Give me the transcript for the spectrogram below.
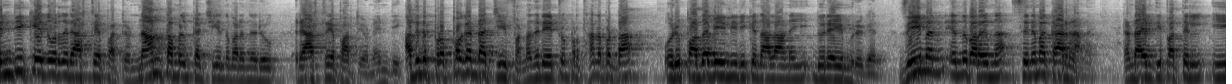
എൻ ഡി കെ എന്ന് പറയുന്ന രാഷ്ട്രീയ പാർട്ടിയുണ്ട്. നാം തമിഴ് കക്ഷി എന്ന് പറയുന്ന ഒരു രാഷ്ട്രീയ പാർട്ടിയുണ്ട് എൻ ഡി അതിന്റെ പ്രൊപ്പഗണ്ട ചീഫാണ്. അതിന്റെ ഏറ്റവും പ്രധാനപ്പെട്ട ഒരു പദവിയിൽ ഇരിക്കുന്ന ആളാണ് ഈ ദുരൈമുരുകൻ. സീമൻ എന്ന് പറയുന്ന സിനിമക്കാരനാണ്. രണ്ടായിരത്തി പത്തിൽ ഈ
